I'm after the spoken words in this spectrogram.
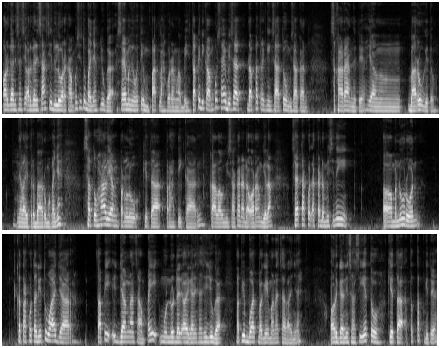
organisasi-organisasi di luar kampus itu banyak juga. Saya mengikuti empat lah kurang lebih. Tapi di kampus saya bisa dapat ranking satu misalkan sekarang gitu ya, yang baru gitu, nilai terbaru. Makanya satu hal yang perlu kita perhatikan kalau misalkan ada orang bilang saya takut akademis ini eh, menurun, ketakutan itu wajar. Tapi jangan sampai mundur dari organisasi juga. Tapi buat bagaimana caranya organisasi itu kita tetap gitu ya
